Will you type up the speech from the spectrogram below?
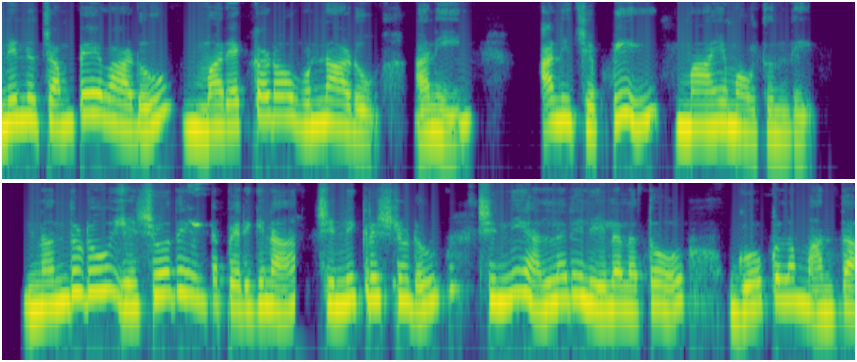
నిన్ను చంపేవాడు మరెక్కడో ఉన్నాడు అని అని చెప్పి మాయమవుతుంది. నందుడు యశోద ఇంట పెరిగిన చిన్ని కృష్ణుడు చిన్ని అల్లరి లీలలతో గోకులం అంతా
